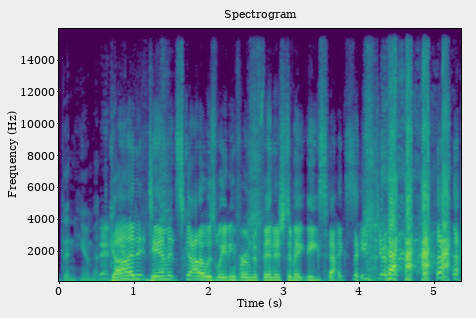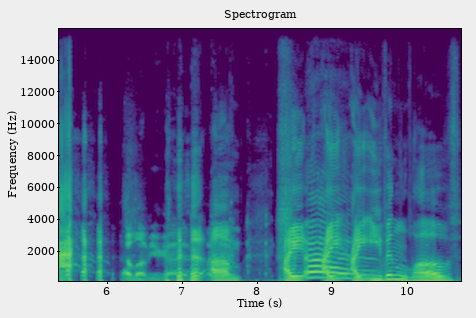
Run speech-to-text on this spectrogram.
than human. than God human. damn it, Scott! I was waiting for him to finish to make the exact same joke. I love you guys. I um, I I I even love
